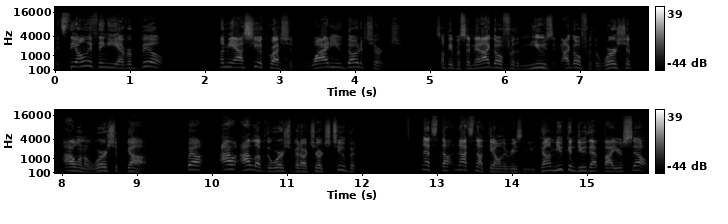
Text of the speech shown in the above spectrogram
It's the only thing he ever built. Let me ask you a question. Why do you go to church? Some people say, man, I go for the music, I go for the worship, I want to worship God. Well, I, I love the worship at our church too, but that's not, that's not the only reason you come. You can do that by yourself.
